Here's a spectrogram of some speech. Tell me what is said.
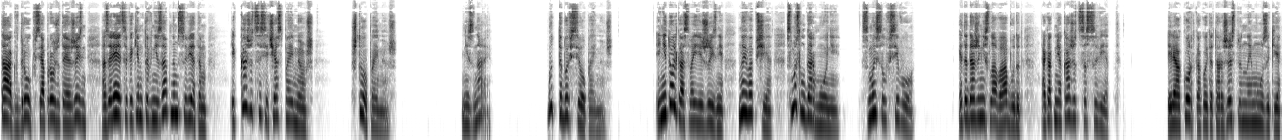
Так вдруг вся прожитая жизнь озаряется каким-то внезапным светом, и, кажется, сейчас поймешь. Что поймешь? Не знаю. Будто бы все поймешь. И не только о своей жизни, но и вообще смысл гармонии, смысл всего. Это даже не слова будут, а, как мне кажется, свет. Или аккорд какой-то торжественной музыки.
